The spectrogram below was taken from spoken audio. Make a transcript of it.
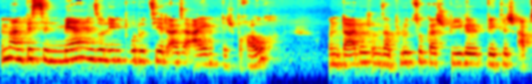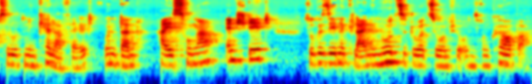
immer ein bisschen mehr Insulin produziert, als er eigentlich braucht und dadurch unser Blutzuckerspiegel wirklich absolut in den Keller fällt und dann Heißhunger entsteht, so gesehen eine kleine Notsituation für unseren Körper.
